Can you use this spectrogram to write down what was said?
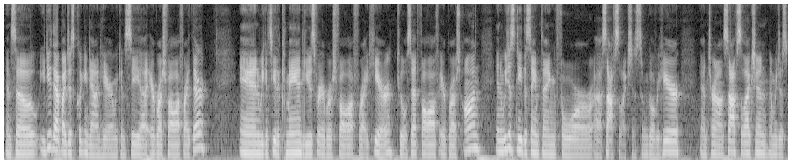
And so you do that by just clicking down here and we can see uh, airbrush fall off right there and we can see the command used for airbrush fall off right here. Tool set fall off airbrush on. And we just need the same thing for uh, soft selection. So we can go over here and turn on soft selection. And we just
